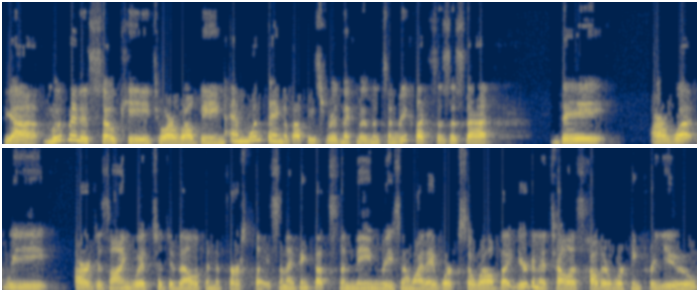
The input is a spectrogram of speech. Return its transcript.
Yeah, movement is so key to our well-being. And one thing about these rhythmic movements and reflexes is that they are what we are designed with to develop in the first place. And I think that's the main reason why they work so well. But you're going to tell us how they're working for you,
